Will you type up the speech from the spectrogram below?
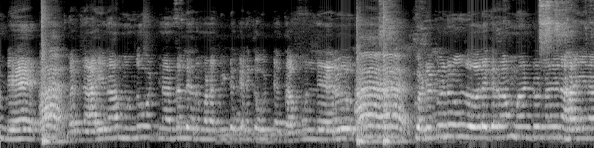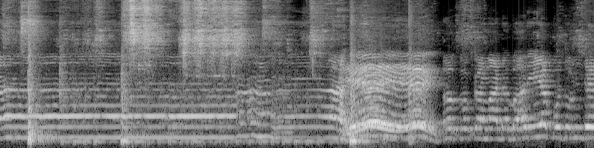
ఉండే మరి నాయన ముందు పుట్టిన అన్న లేరు మన బిడ్డ కనుక పుట్టిన తమ్ముళ్ళు లేరు. కొడుకును దోలక రమ్మంటున్నది నాయన. ఒక్కొక్క మాట భారీ చెప్పుతుంటే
